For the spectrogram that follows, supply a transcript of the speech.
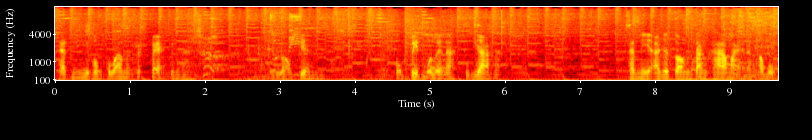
แพทนี้ผมก็ว่ามันแปลกๆอยู่นะ เดี๋ยวลองเปลี่ยน ผมปิดหมดเลยนะ ทุกอย่างนะแพทนี้อาจจะต้องตั้งค่าใหม่นะครับผม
